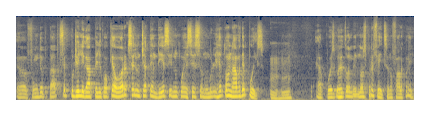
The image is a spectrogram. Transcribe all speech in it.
é, foi um deputado que você podia ligar para ele qualquer hora, que se ele não te atendesse, ele não conhecesse seu número, ele retornava depois. Uhum. É a coisa que eu reclamei do nosso prefeito, você não fala com ele.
